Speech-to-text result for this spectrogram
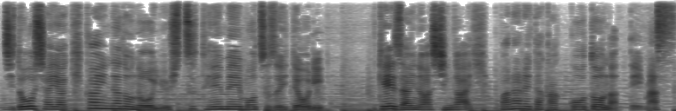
自動車や機械などの輸出低迷も続いており経済の足が引っ張られた格好となっています。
